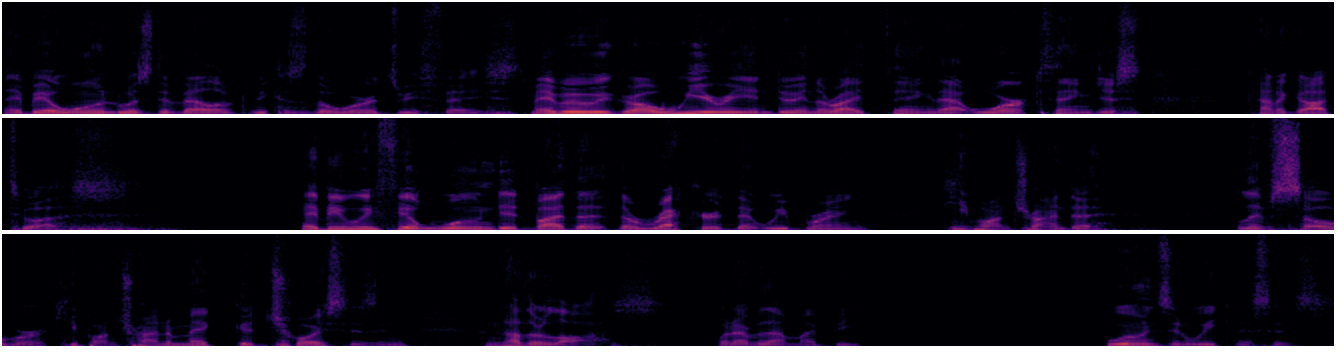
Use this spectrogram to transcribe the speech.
Maybe a wound was developed because of the words we faced. Maybe we grow weary in doing the right thing. That work thing just kind of got to us. Maybe we feel wounded by the, the record that we bring. Keep on trying to live sober, keep on trying to make good choices, and another loss, whatever that might be. Wounds and weaknesses.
